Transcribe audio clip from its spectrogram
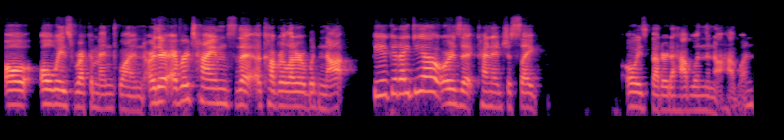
I'll always recommend one. Are there ever times that a cover letter would not be a good idea, or is it kind of just like always better to have one than not have one?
